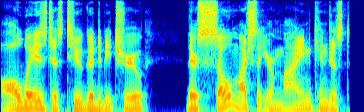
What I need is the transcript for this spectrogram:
always just too good to be true. There's so much that your mind can just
